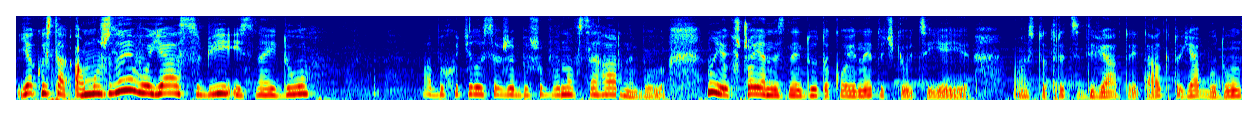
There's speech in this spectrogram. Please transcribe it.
якось так. А можливо, я собі і знайду. Аби хотілося вже, щоб воно все гарне було. Ну, якщо я не знайду такої ниточки, оцієї 139-ї, так, то я буду,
